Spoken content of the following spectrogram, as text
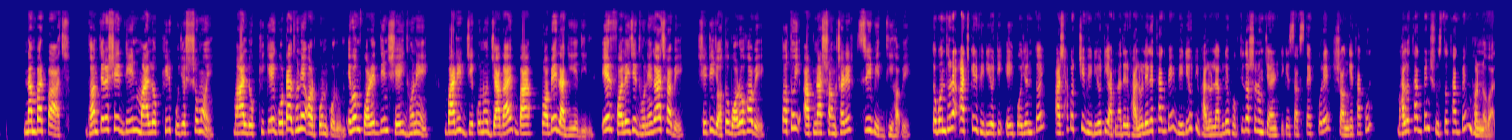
নাম্বার পাঁচ, ধনতেরাসের দিন মা লক্ষ্মীর পুজোর সময় মা লক্ষ্মীকে গোটা ধনে অর্পণ করুন এবং পরের দিন সেই ধনে বাড়ির যে কোনো জায়গায় বা টবে লাগিয়ে দিন। এর ফলে যে ধনে গাছ হবে, সেটি যত বড় হবে, ততই আপনার সংসারের শ্রীবৃদ্ধি হবে। তো বন্ধুরা, আজকের ভিডিওটি এই পর্যন্তই। আশা করছি ভিডিওটি আপনাদের ভালো লেগে থাকবে। ভিডিওটি ভালো লাগলে ভক্তি দর্শনম চ্যানেলটিকে সাবস্ক্রাইব করে সঙ্গে থাকুন। ভালো থাকবেন, সুস্থ থাকবেন। ধন্যবাদ।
